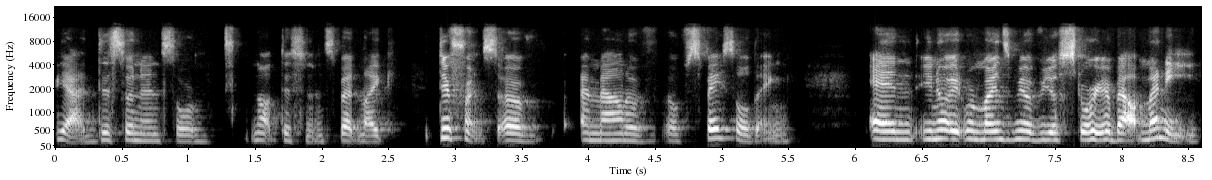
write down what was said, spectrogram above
yeah, dissonance or not dissonance, but like difference of amount of, of space holding. And you know, it reminds me of your story about money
